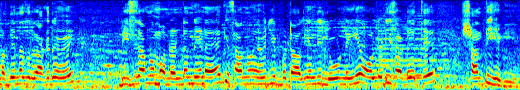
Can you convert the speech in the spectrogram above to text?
ਮੱਦੇਨਜ਼ਰ ਰੱਖਦੇ ਹੋਏ ਡੀਸੀ ਸਾਹਿਬ ਨੂੰ ਮੈਮੋਰੈਂਡਮ ਦੇਣਾ ਹੈ ਕਿ ਸਾਨੂੰ ਇਹੋ ਜਿਹੀ ਬਟਾਲੀਅਨ ਦੀ ਲੋੜ ਨਹੀਂ ਹੈ ਆਲਰੇਡੀ ਸਾਡੇ ਇੱਥੇ ਸ਼ਾਂਤੀ ਹੈਗੀ ਹੈ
